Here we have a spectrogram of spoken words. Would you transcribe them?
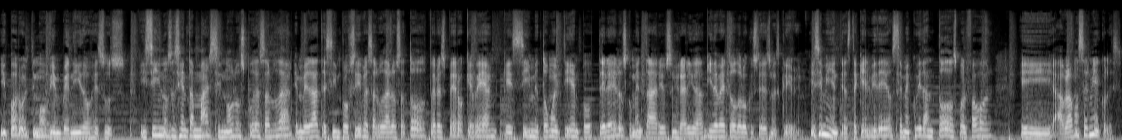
Y por último, bienvenido Jesús. Y si no se sientan mal si no los pude saludar. En verdad es imposible saludarlos a todos, pero espero que vean que sí me tomo el tiempo de leer los comentarios en realidad y de ver todo lo que ustedes me escriben. Y si mi gente, hasta aquí el video. Se me cuidan todos, por favor. Y hablamos el miércoles.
